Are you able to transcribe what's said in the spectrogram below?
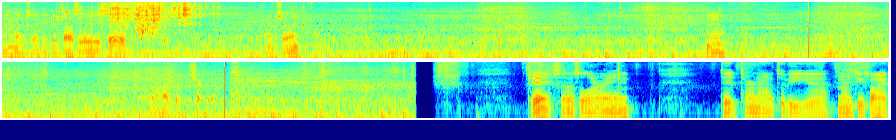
That looks like it could possibly be silver. Actually. Well. I'll have to check it out. Okay, so this little ring did turn out to be uh, 925.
